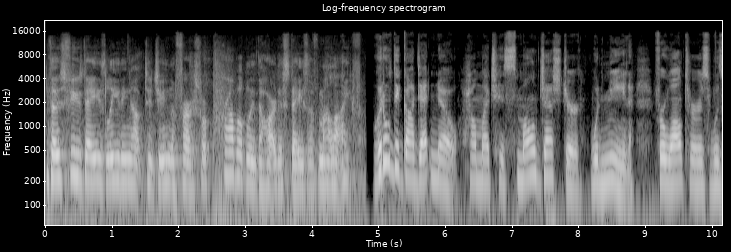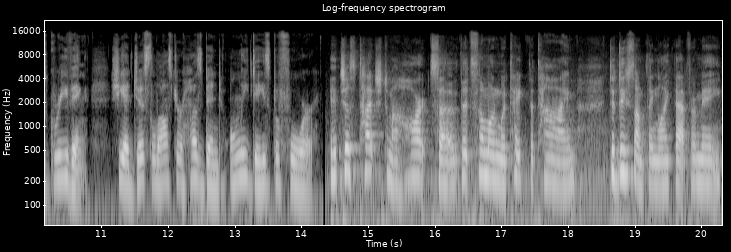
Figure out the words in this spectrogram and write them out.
Those few days leading up to June the 1st were probably the hardest days of my life. Little did Gaudet know how much his small gesture would mean, for Walters was grieving. She had just lost her husband only days before. It just touched my heart so that someone would take the time to do something like that for me.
